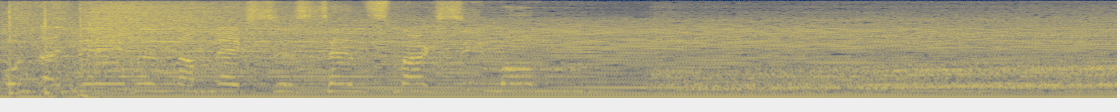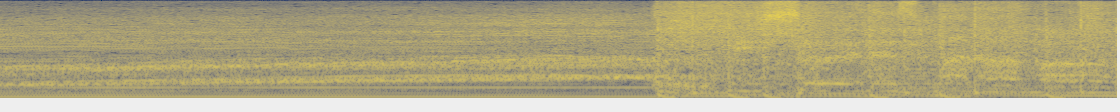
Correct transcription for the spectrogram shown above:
und ein Leben am Existenzmaximum. Wie schön ist Panama,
